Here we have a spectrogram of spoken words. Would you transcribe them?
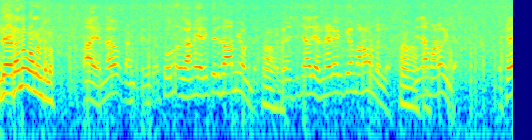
ഇത് എടന പോലെ ഉണ്ടല്ലോ ആ എണ്ണ തോന്നുന്നു കാരണം ഇടയ്ക്കൊരു സാമ്യമുണ്ട്. പക്ഷേ വെച്ച് കഴിഞ്ഞാൽ എണ്ണയുടെ ഇടയ്ക്ക് മണമുണ്ടല്ലോ. ഇതിനാ ആ മണമില്ല. പക്ഷേ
